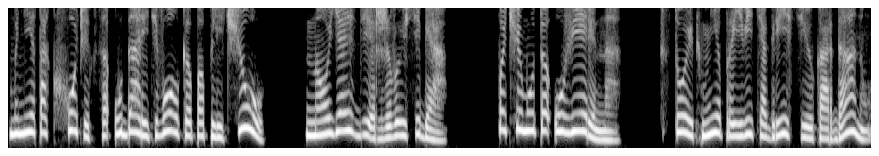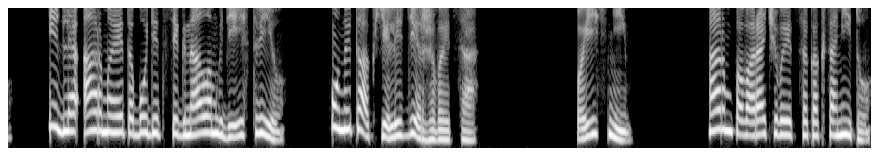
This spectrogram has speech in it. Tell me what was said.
Мне так хочется ударить волка по плечу, но я сдерживаю себя. Почему-то уверена. Стоит мне проявить агрессию Кардану, и для Арма это будет сигналом к действию. Он и так еле сдерживается. Поясни. Арм поворачивается к Аксамиту.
